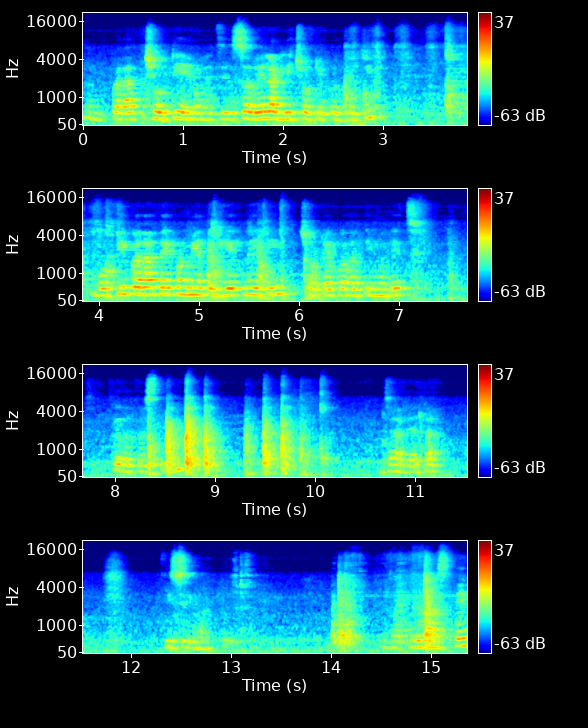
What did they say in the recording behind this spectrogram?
आणि परात छोटी आहे मला ती सवय लागली छोटी पद्धतीची मोठी परात आहे पण मी आता घेत नाही ती. छोट्या परातीमध्येच करत असते झाले आता तिसरी भाकरी भाकरी भाजते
